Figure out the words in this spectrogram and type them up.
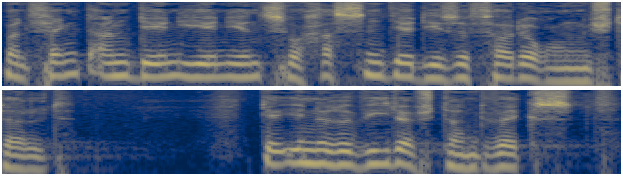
Man fängt an, denjenigen zu hassen, der diese Forderungen stellt. Der innere Widerstand wächst.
